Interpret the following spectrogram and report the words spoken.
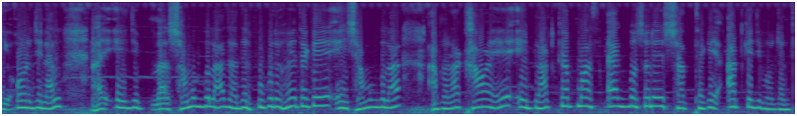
এই অরিজিনাল এই যে শামুকগুলা যাদের পুকুরে হয়ে থাকে, এই শামুকগুলা আপনারা খাওয়ায়ে এই ব্লাড কাপ মাছ এক বছরে সাত থেকে আট কেজি পর্যন্ত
